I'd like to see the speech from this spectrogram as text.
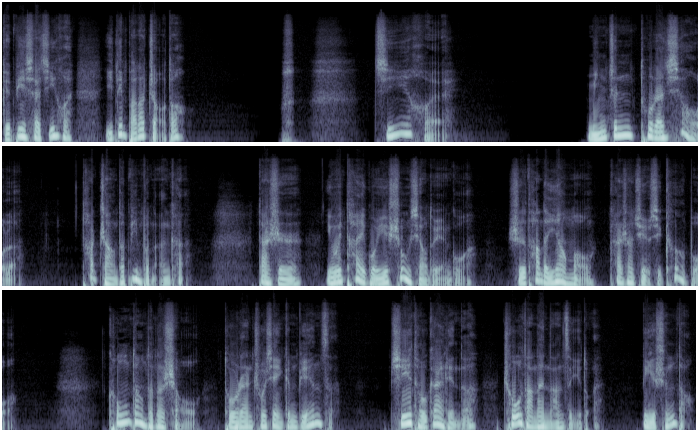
给陛下机会，一定把她找到。机会。”明真突然笑了，他长得并不难看，但是因为太过于瘦小的缘故，使他的样貌看上去有些刻薄。空荡荡的手突然出现一根鞭子，劈头盖脸的抽打那男子一顿，厉声道：“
